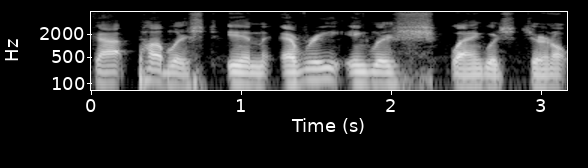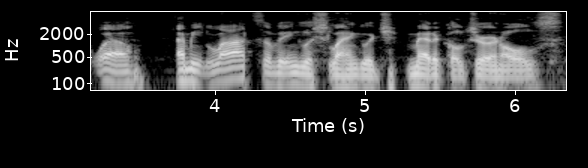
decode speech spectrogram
got published in every English language journal. Well, I mean, lots of English language medical journals.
